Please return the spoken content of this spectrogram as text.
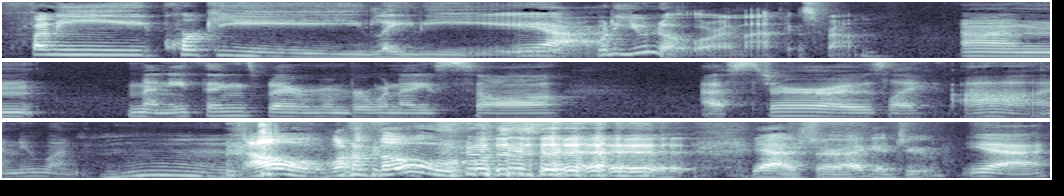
Funny, quirky lady. Yeah. What do you know Lauren Lapkus from? Um, many things, but I remember when I saw Esther, I was like, ah, a new one. Mm. Oh, one of those. yeah, sure. I get you. Yeah.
